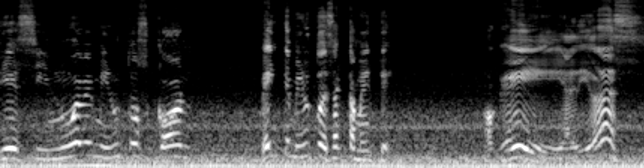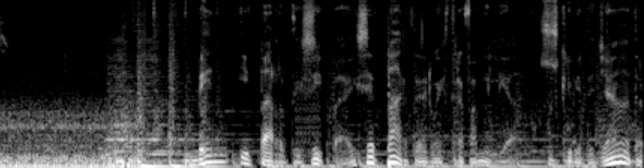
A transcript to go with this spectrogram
19 minutos con 20 minutos exactamente. Ok, adiós. Ven y participa y sé parte de nuestra familia. Suscríbete ya a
